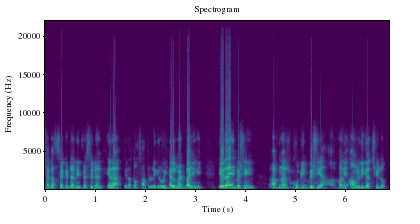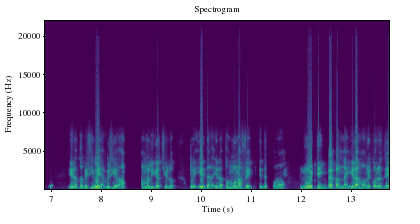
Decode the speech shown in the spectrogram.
শাখার সেক্রেটারি প্রেসিডেন্ট এরা এরা তো ছাত্রলীগের ওই হেলমেট বাহিনী। এরাই বেশি আপনার খুবই বেশি মানে আওয়ামী লীগার ছিল। এরা তো বেশি বেশি আওয়ামী লীগার ছিল। তো এদের এরা তো মোনাফেক এদের কোনো নৈতিক ব্যাপার নাই। এরা মনে করে যে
